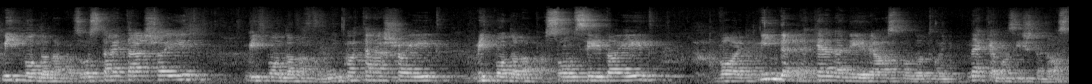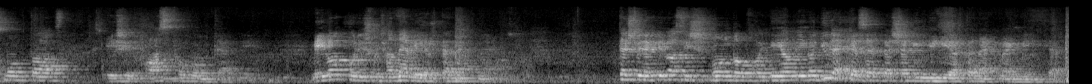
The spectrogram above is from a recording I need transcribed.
mit mondanak az osztálytársaid, mit mondanak a munkatársaid, mit mondanak a szomszédaid, vagy mindennek ellenére azt mondod, hogy nekem az Isten azt mondta, és én azt fogom tenni. Még akkor is, hogyha nem értenek meg. Testvérek, még azt is mondom, hogy néha még a gyülekezetben sem mindig értenek meg minket.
